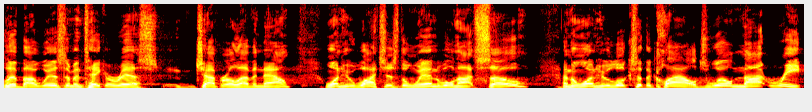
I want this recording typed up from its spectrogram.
Live by wisdom and take a risk. Chapter 11 now. One who watches the wind will not sow, and the one who looks at the clouds will not reap.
